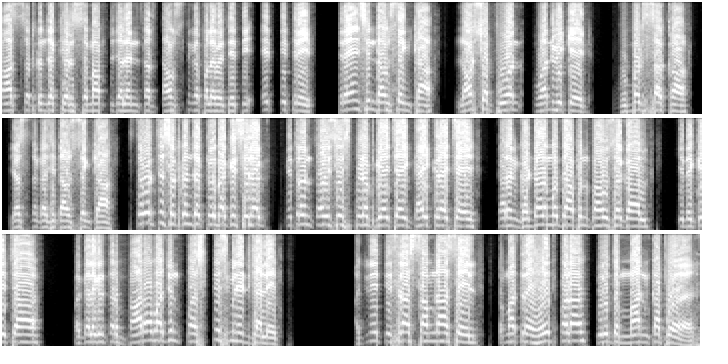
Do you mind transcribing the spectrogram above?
पाच षटकांचा खेळ समाप्त झाल्यानंतर धावसंख्या पाहायला मिळते. ती एट्टी थ्री त्र्याऐंशी धावसंख्या. Loss of one one wicket गुबड साखा या संघाची धावसंख्या. शेवटच्या षटकांचा खेळ बाकी शिल्लक. मित्रांनो, थोडीशी स्पीडअप घ्यायची आहे काय करायचे आहे. कारण घड्याळमध्ये आपण पाहू शकाल की नक्कीच बघायला गेलं तर बारा वाजून पस्तीस मिनिट झालेत अजूनही तिसरा सामना असेल तर मात्र हेतपाडा विरुद्ध मानकापर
